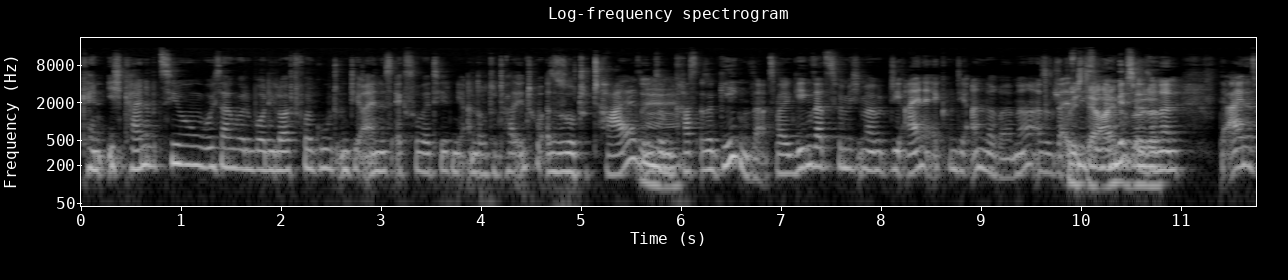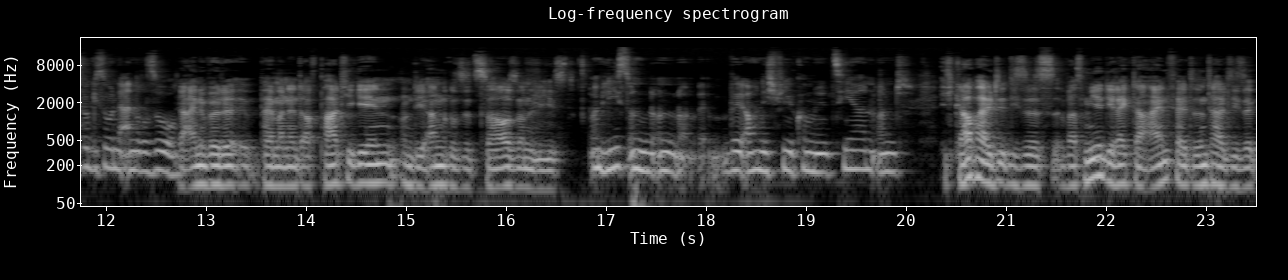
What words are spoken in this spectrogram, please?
Kenne ich keine Beziehung, wo ich sagen würde, boah, die läuft voll gut und die eine ist extrovertiert und die andere total intro, also so total, so in so Mhm. einem krass, also Gegensatz, weil Gegensatz ist für mich immer die eine Ecke und die andere, ne? Also da Sprich, ist nicht der so eine Mitte, würde- sondern der eine ist wirklich so und der andere so. Der eine würde permanent auf Party gehen und die andere sitzt zu Hause und liest. Und liest und, und will auch nicht viel kommunizieren und Ich glaube halt, dieses, was mir direkt da einfällt, sind halt diese,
